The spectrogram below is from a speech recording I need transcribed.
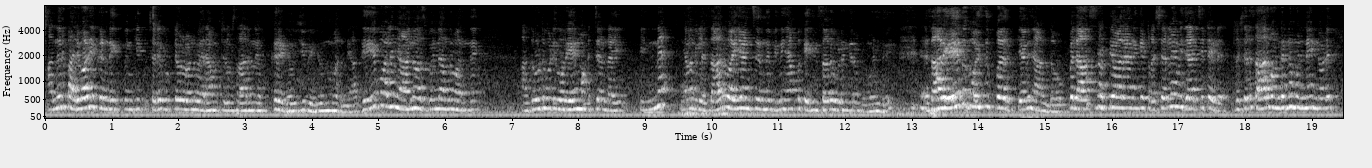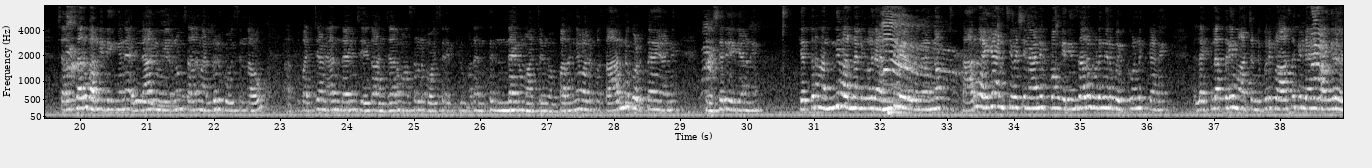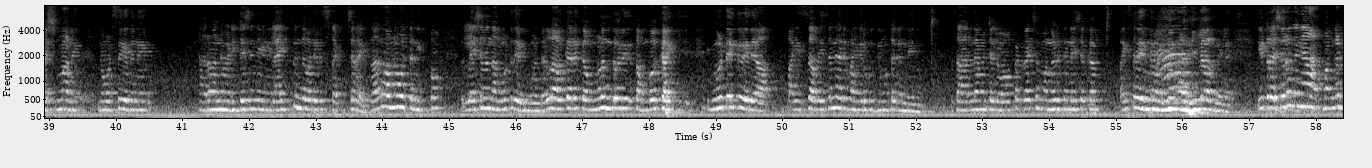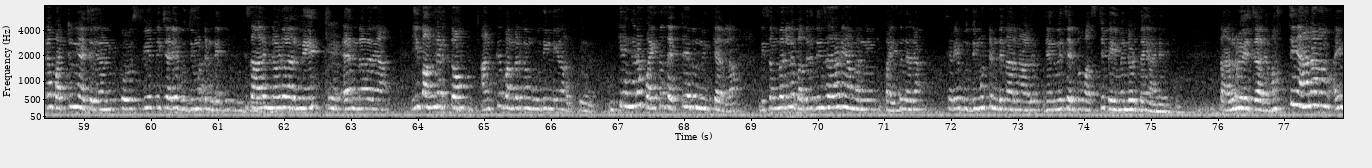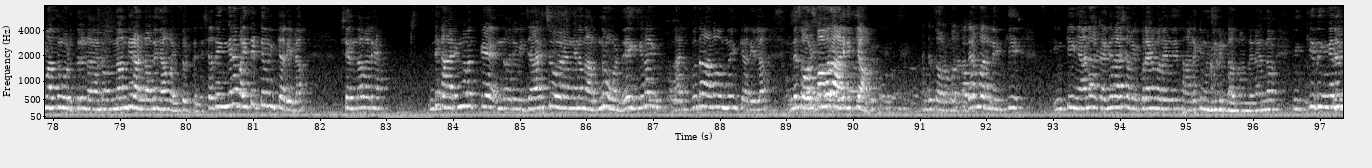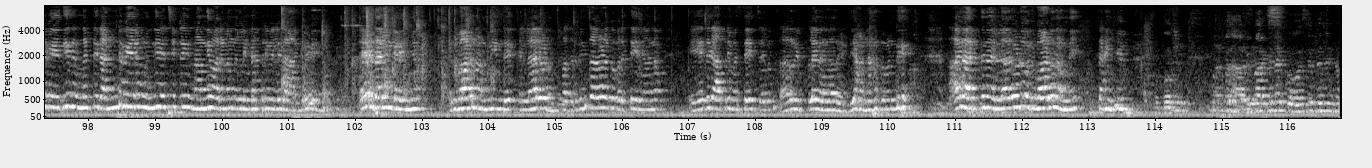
അന്നൊരു പരിപാടിയൊക്കെ ഉണ്ട്. ഇപ്പൊ എനിക്ക് ചെറിയ കുട്ടികളുകൊണ്ട് വരാൻ പറ്റുള്ളൂ സാറിന് ഒക്കെ റെഡി വരും എന്ന് പറഞ്ഞു. അതേപോലെ ഞാനും ഹസ്ബൻഡ് അന്ന് വന്ന് അതോടുകൂടി കുറേ മാറ്റം ഉണ്ടായി. പിന്നെ ഞാൻ പറഞ്ഞില്ല സാറ് വഴി കാണിച്ചെന്ന് പിന്നെ ഞാൻ ഇപ്പൊ കരീം സാറ് ഇവിടെ ഇങ്ങനെ പോകുന്നുണ്ട് സാർ ഏത് കോഴ്സ് ഇപ്പൊ ഇറക്കിയാലും ഞാൻ ഉണ്ടാവും. ഇപ്പൊ ലാസ്റ്റ് സത്യം പറയുകയാണെങ്കിൽ ട്രഷറിൽ ഞാൻ വിചാരിച്ചിട്ടില്ല? ട്രഷർ സാർ കൊണ്ടുവരുന്ന മുന്നേ എന്നോട് ശരത് സാർ പറഞ്ഞിട്ട് ഇങ്ങനെ എല്ലാ ന്യൂ ഇയറിനും സാർ നല്ലൊരു കോഴ്സ് ഉണ്ടാവും. അപ്പൊ പറ്റാണ് അത് എന്തായാലും ചെയ്തു? അഞ്ചാറ് മാസമുള്ള കോഴ്സ് ആയിരിക്കും. അത് എനിക്ക് എന്തായാലും മാറ്റം ഉണ്ടാവും. പറഞ്ഞ പോലെ ഇപ്പൊ സാറിന് കൊടുത്താൽ ഞാൻ ട്രഷർ ചെയ്യുകയാണ്. എത്ര നന്ദി പറഞ്ഞാൽ നിങ്ങൾ രണ്ടുപേരും കാരണം സാറ് കൈ കാണിച്ചു. പക്ഷെ ഞാനിപ്പം കരീം സാറ് കൂടെ ഇങ്ങനെ പോയിക്കൊണ്ട് നിൽക്കാണ് ലൈഫിൽ അത്രയും മാറ്റമുണ്ട് ഇപ്പൊ ഒരു ക്ലാസ് ഒക്കെ ഇല്ലാതെ ഭയങ്കര വിഷമമാണ് നോട്ട്സ് ചെയ്തിന് സാറ് വന്ന് മെഡിറ്റേഷൻ ചെയ്യുന്നത് ലൈഫ് എന്താ പറയുക? ഒരു സ്ട്രക്ചറായി സാറ് പറഞ്ഞ പോലെ തന്നെ ഇപ്പം റിലേഷൻ ഒന്ന് അങ്ങോട്ട് തേടി പോകണ്ട ഉള്ള ആൾക്കാരൊക്കെ നമ്മളെന്തോ ഒരു സംഭവമൊക്കെ ആക്കി ഇങ്ങോട്ടേക്ക് വരിക. പൈസ പൈസന്റെ കാര്യം ഭയങ്കര ബുദ്ധിമുട്ടൊക്കെ ഉണ്ടായിരുന്നു സാറിന്റെ മറ്റേ ലോ ഓഫ് അട്രാക്ഷൻ പങ്കെടുത്തതിന്റെ ശേഷമൊക്കെ പൈസ വരുന്ന വലിയ അറിയില്ല പറഞ്ഞില്ലേ. ഈ ട്രഷർ ഒന്നും ഞാൻ പങ്കെടുക്കാൻ പറ്റും വിചാരിച്ചില്ല. എനിക്ക് കോഴ്സ് ഫീ ഒക്കെ ചെറിയ ബുദ്ധിമുട്ടുണ്ട്. സാർ എന്നോട് പറഞ്ഞേ എന്താ പറയാ ഈ പങ്കെടുത്തോ? അനക്ക് പങ്കെടുക്കാൻ ബൂതി ഉണ്ടെങ്കിൽ നടക്കുന്നു. എനിക്ക് എങ്ങനെ പൈസ സെറ്റ് ചെയ്തൊന്നും എനിക്കറില്ല ഡിസംബറിൽ ബദ്രുദ്ദീൻ സാറോട് ഞാൻ പറഞ്ഞു എനിക്ക് പൈസ തരാം. ചെറിയ ബുദ്ധിമുട്ടുണ്ട് എന്ന് പറഞ്ഞ ആൾ ജനുവരി ചിലപ്പോൾ ഫസ്റ്റ് പേയ്മെന്റ് കൊടുത്താൽ ഞാനായിരിക്കും. സാറ് ചോദിച്ചാൽ ഫസ്റ്റ് ഞാനാണ് ഈ മാസം കൊടുത്തിട്ടുണ്ട്? ഞാൻ ഒന്നാം തീയതി രണ്ടാം തീയതി ഞാൻ പൈസ കൊടുത്തിട്ടുണ്ട്. പക്ഷെ അതെങ്ങനെ പൈസ കിട്ടിയെന്ന് എനിക്കറിയില്ല. പക്ഷെ എന്താ പറയാ എന്റെ കാര്യങ്ങളൊക്കെ എന്താ പറയാ വിചാരിച്ച പോലെ അങ്ങനെ നടന്നു എങ്ങനെ അത്ഭുതമാണോ ഒന്നും എനിക്കറിയില്ല. എന്റെ സോൾ പവർ ആയിരിക്കാം. എന്റെ സോൾ പവർ അതേ പറഞ്ഞു എനിക്ക് എനിക്ക് ഞാൻ കഴിഞ്ഞ പ്രാവശ്യം അഭിപ്രായം പറയുന്നത് സാറയ്ക്ക് മുന്നിൽ കിട്ടാത്തതുകൊണ്ട്. കാരണം എനിക്കിത് ഇങ്ങനെ വേദി നിന്നിട്ട് രണ്ടുപേരും മുന്നിൽ വെച്ചിട്ട് നന്ദി പറയണം എന്നുള്ള എന്റെ അത്രയും വലിയൊരു ആഗ്രഹമായിരുന്നു ഏതായാലും കഴിഞ്ഞു. ഒരുപാട് നന്ദിയുണ്ട്. എല്ലാവരോടും. ഭദ്രദിൻ സാറോടൊക്കെ പ്രത്യേകിച്ച് കാരണം ഏത് രാത്രി മെസ്സേജ് അയച്ചാലും സാറ് റിപ്ലൈ തരാൻ റെഡിയാണ് അതുകൊണ്ട് ആ കാര്യത്തിന് എല്ലാവരോടും ഒരുപാട് നന്ദി. Thank you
